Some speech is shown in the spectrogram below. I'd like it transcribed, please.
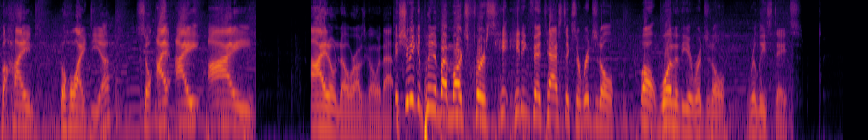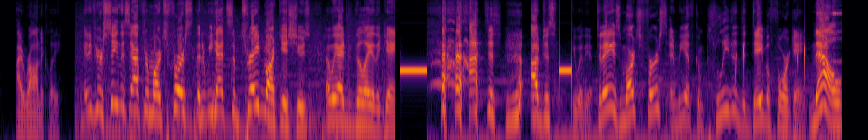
behind the whole idea. So I, I, I, I don't know where I was going with that. It should be completed by March 1st, hit, hitting Fntastic's original, well, one of the original release dates, ironically. And if you're seeing this after March 1st, then we had some trademark issues and we had to delay the game. I'm just, I'm just with you. Today is March 1st, and we have completed the day before game. Now,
